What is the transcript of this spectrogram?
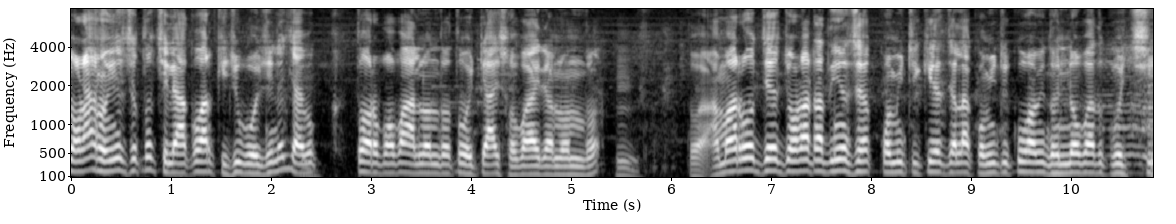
জড়া হয়েছে তো ছেলেকে আর কিছু বলছি না। যাই হোক তোর বাবা আনন্দ তো ওইটাই সবাই আনন্দ। তো আমারও যে জোড়াটা দিয়েছে কমিটিকে, জেলা কমিটিকেও আমি ধন্যবাদ করছি।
